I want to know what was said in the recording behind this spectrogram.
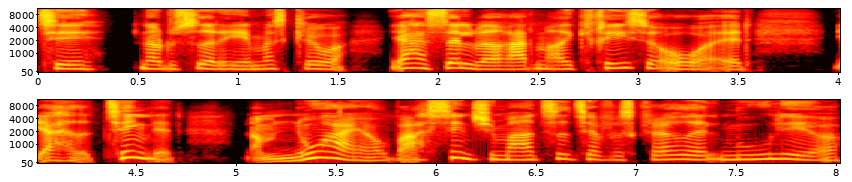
til, når du sidder derhjemme og skriver. Jeg har selv været ret meget i krise over, at jeg havde tænkt, at Nå, men nu har jeg jo bare sindssygt meget tid til at få skrevet alt muligt, og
